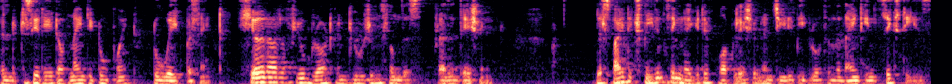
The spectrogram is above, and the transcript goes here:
a literacy rate of 92.28%. Here are a few broad conclusions from this presentation. Despite experiencing negative population and GDP growth in the 1960s,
